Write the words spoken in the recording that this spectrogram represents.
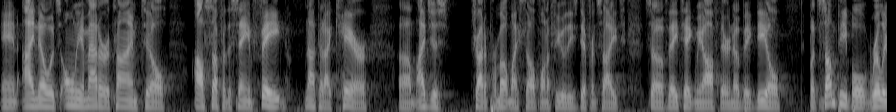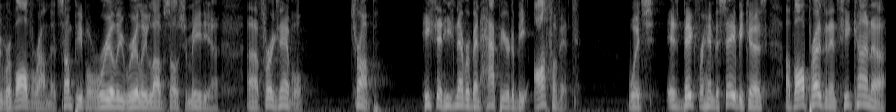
And I know it's only a matter of time till I'll suffer the same fate. Not that I care. Um, I just try to promote myself on a few of these different sites. So if they take me off there, no big deal. But some people really revolve around that. Some people really, really love social media. Uh, for example, Trump. He said he's never been happier to be off of it, which is big for him to say because of all presidents, he kind of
